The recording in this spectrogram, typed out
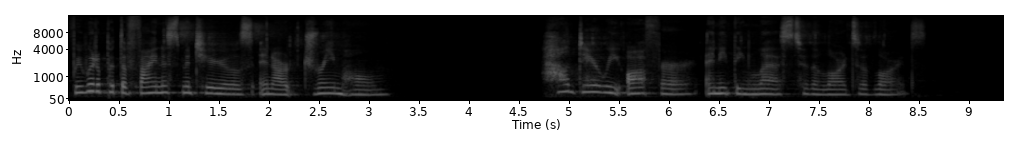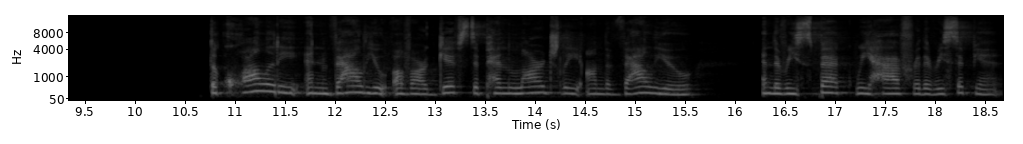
If we were to put the finest materials in our dream home, how dare we offer anything less to the Lords of Lords? The quality and value of our gifts depend largely on the value and the respect we have for the recipient.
